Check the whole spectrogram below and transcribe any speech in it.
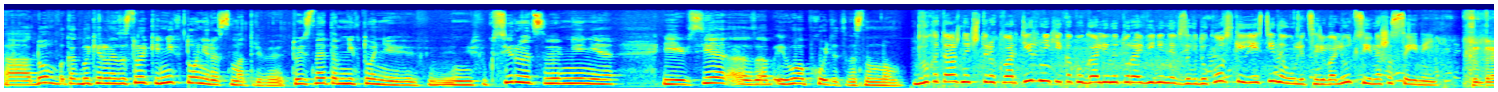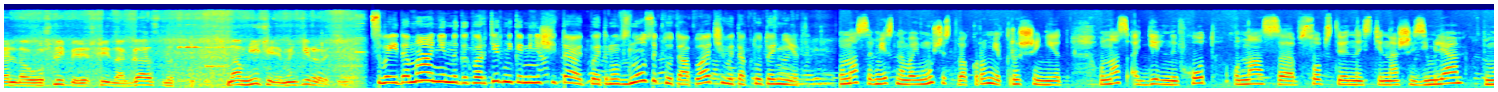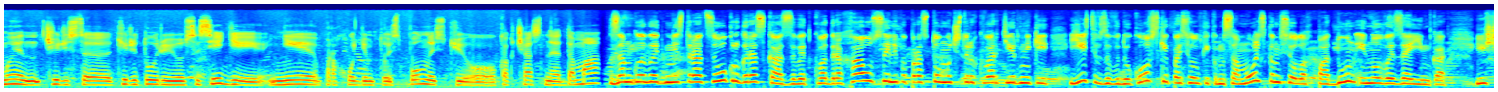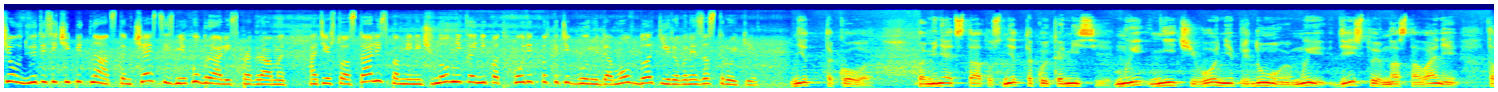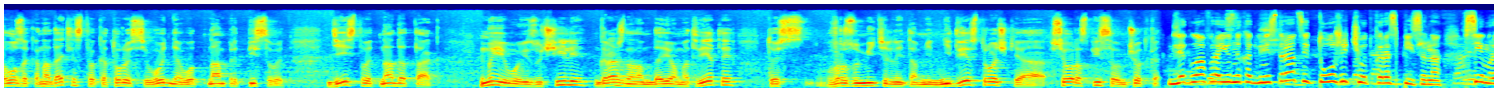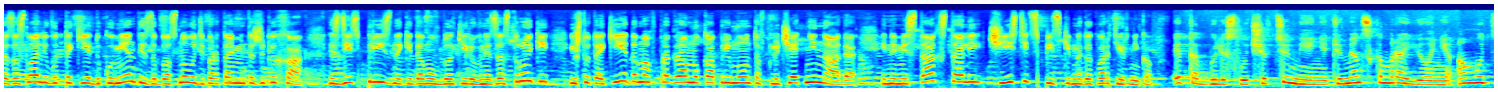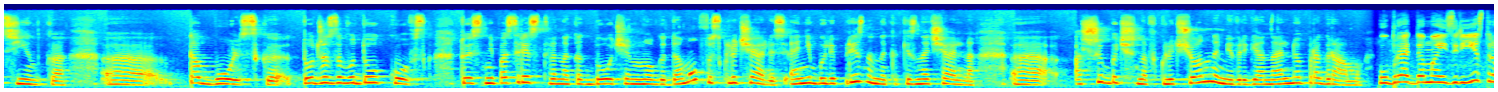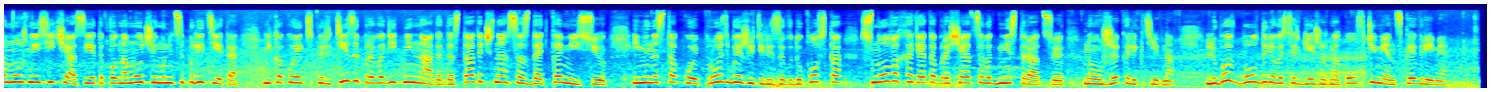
А дом как блокированной застройки никто не рассматривает. То есть на этом никто не, не фиксирует свое мнение и все э, его обходят в основном. Двухэтажные четырехквартирники, как у Галины Туровининой, в Заводуковске есть и на улице Революции, и на Шоссейной. Центрального ушли, перешли на газ. Нам нечего ремонтировать. Свои дома они многоквартирниками не считают, поэтому взносы кто-то оплачивает, а кто-то нет. У нас совместного имущества, кроме крыши, нет. У нас отдельный вход, у нас э, в собственности наша земля. Мы через э, территорию соседей не проходим, то есть полностью как частные дома. Замглавы администрации округа рассказывает, квадрохаусы или по-простому четырехквартирники есть в Заводуковске, поселке Комсомольском, селах Падун и Новая Заимка. Еще в 2015-м часть из них убрали из программы, а те, что остались, по мнению чиновника, не подходят под категорию домов блокированной застройки. Нет такого поменять статус, нет такой комиссии. Мы ничего не придумываем, мы действуем на основании того законодательства, которое сегодня вот нам предписывает. Действовать надо так – мы его изучили, гражданам даем ответы, то есть вразумительный, там не две строчки, а все расписываем четко. Для глав районных администраций тоже четко расписано. Всем разослали вот такие документы из областного департамента ЖКХ. Здесь признаки домов блокированной застройки и что такие дома в программу капремонта включать не надо. И на местах стали чистить списки многоквартирников. Это были случаи в Тюмени, Тюменском районе, Амутинка, э, Тобольск, тот же Заводоуковск. То есть непосредственно как бы очень много домов исключались, и они были признаны как изначально э, ошибочно включенными в региональную программу. Убрать дома из реестра можно и сейчас, и это полномочия муниципалитета. Никакой экспертизы проводить не надо, достаточно создать комиссию. Именно с такой просьбой жители Заводуковска снова хотят обращаться в администрацию, но уже коллективно. Любовь Болдырева, Сергей Жернаков, Тюменское время.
